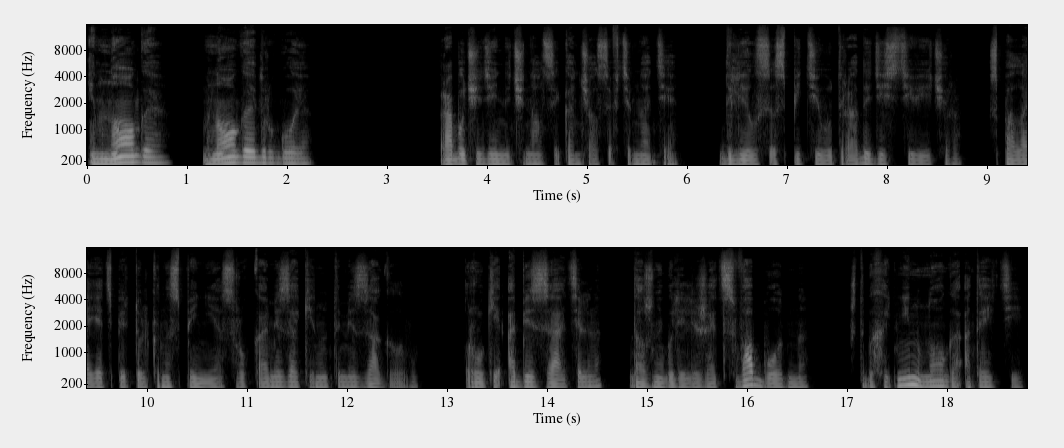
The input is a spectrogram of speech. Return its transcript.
и многое, многое другое. Рабочий день начинался и кончался в темноте, длился с пяти утра до десяти вечера. Спала я теперь только на спине, с руками закинутыми за голову, Руки обязательно должны были лежать свободно, чтобы хоть немного отойти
